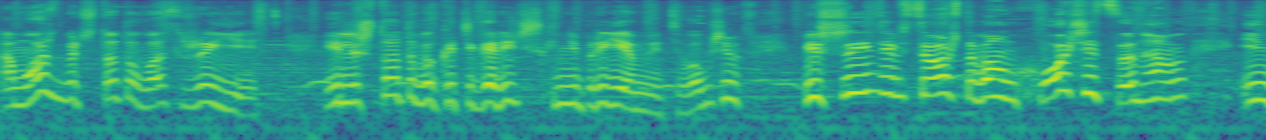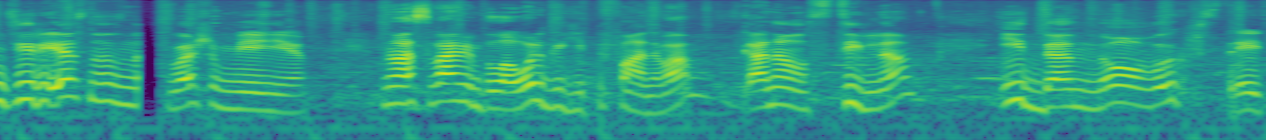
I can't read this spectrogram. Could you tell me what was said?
А может быть, что-то у вас уже есть. Или что-то вы категорически не приемлете. В общем, пишите все, что вам хочется. Нам интересно знать ваше мнение. Ну а с вами была Ольга Епифанова, канал «Стильно». И до новых встреч!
